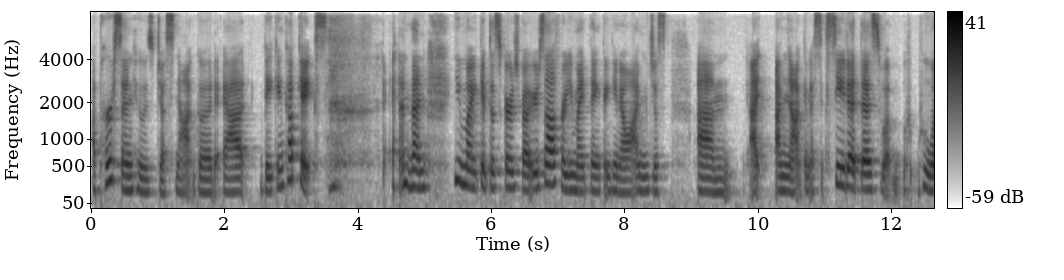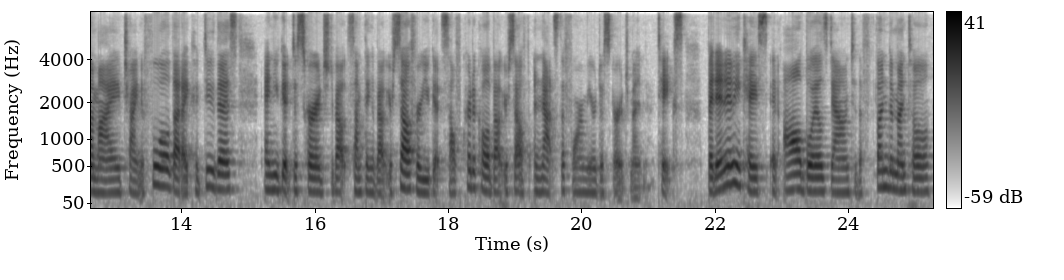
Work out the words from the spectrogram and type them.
a person who is just not good at baking cupcakes. and then you might get discouraged about yourself, or you might think, you know, I'm just, um, I, I'm not going to succeed at this. What, who am I trying to fool that I could do this? And you get discouraged about something about yourself, or you get self critical about yourself, and that's the form your discouragement takes. But in any case, it all boils down to the fundamental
